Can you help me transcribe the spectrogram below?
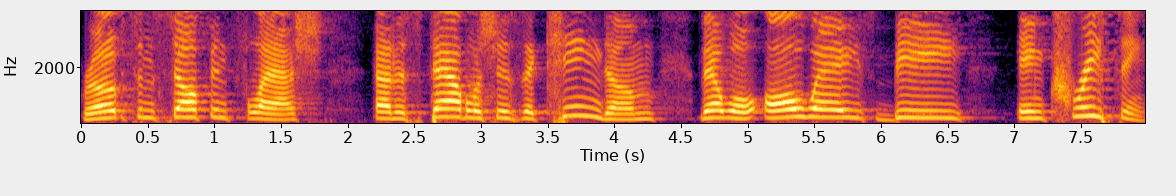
robes himself in flesh, and establishes a kingdom that will always be increasing.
